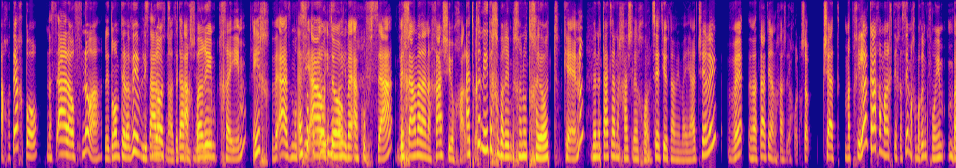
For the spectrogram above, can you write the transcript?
אחותך פה נסעה על האופנוע לדרום תל אביב לקנות עכברים חיים, איך? ואז מוציאה איפה- אותו. מהקופסה ושמה לנחש שיאכל את אותו. קנית עכברים בחנות חיות, כן, ונתת לנחש לאכול. הוצאתי אותם עם היד שלי, ונתתי לנחש לאכול. עכשיו, כשאת מתחילה ככה מערכת יחסים, עכברים קפואים ב-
